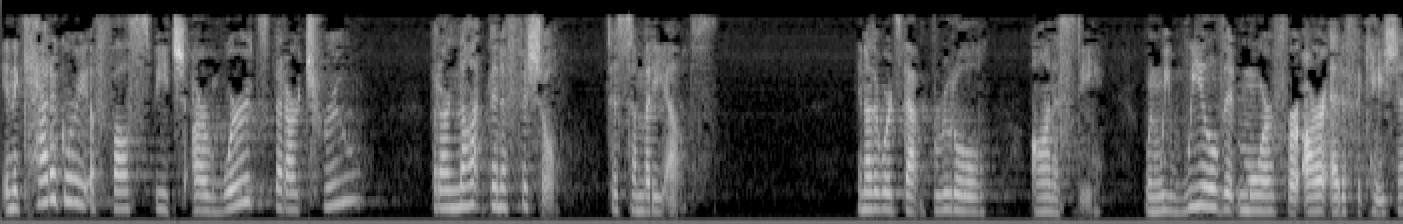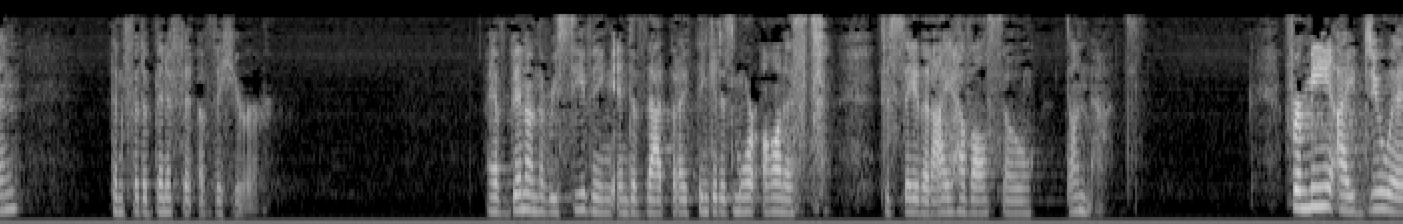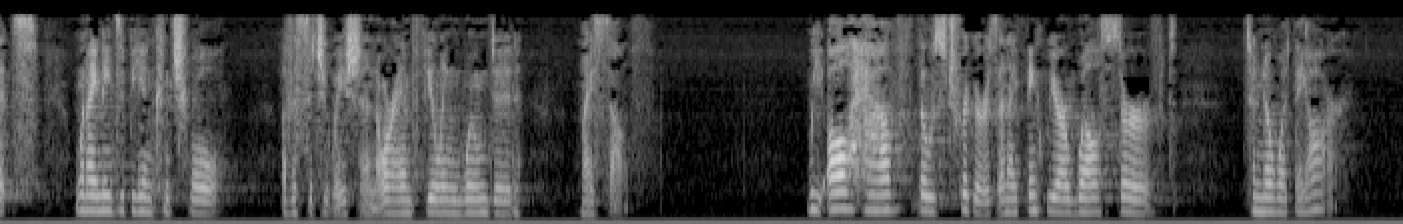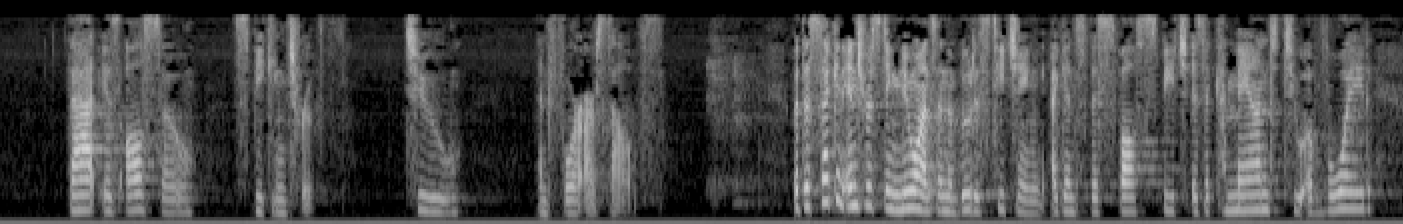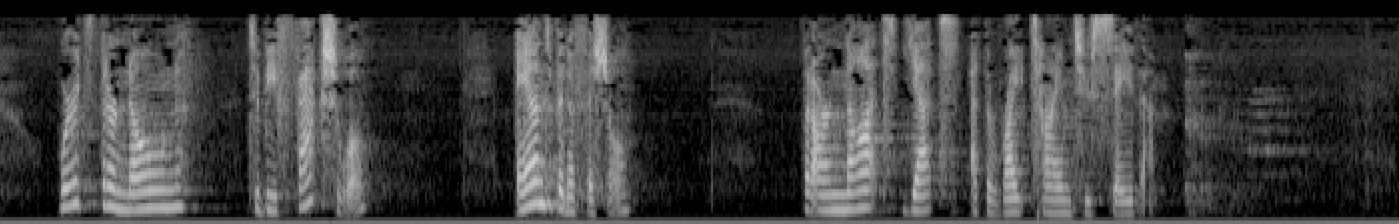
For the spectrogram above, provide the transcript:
In the category of false speech are words that are true but are not beneficial to somebody else. In other words, that brutal honesty, when we wield it more for our edification than for the benefit of the hearer. I have been on the receiving end of that, but I think it is more honest to say that I have also done that. For me, I do it when I need to be in control of a situation or I am feeling wounded myself. We all have those triggers, and I think we are well served to know what they are. That is also speaking truth to and for ourselves. But the second interesting nuance in the Buddhist teaching against this false speech is a command to avoid words that are known to be factual and beneficial, but are not yet at the right time to say them.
